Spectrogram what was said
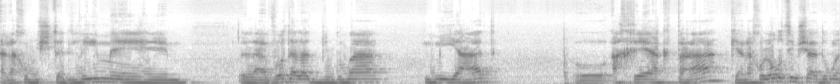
אנחנו משתדלים אה, לעבוד על הדוגמה מיד, או אחרי ההקפאה, כי אנחנו לא רוצים שהדוגמה...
